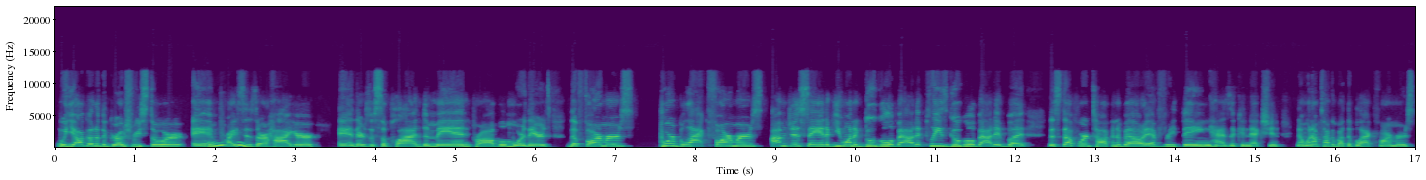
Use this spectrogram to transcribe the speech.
when y'all go to the grocery store and Ooh. prices are higher and there's a supply and demand problem, or there's the farmers poor black farmers. I'm just saying, if you want to Google about it, please Google about it. But the stuff we're talking about, everything has a connection. Now, when I'm talking about the black farmers,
